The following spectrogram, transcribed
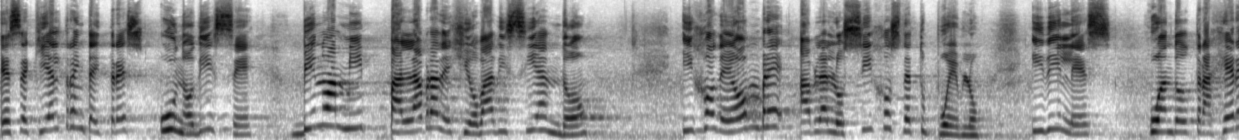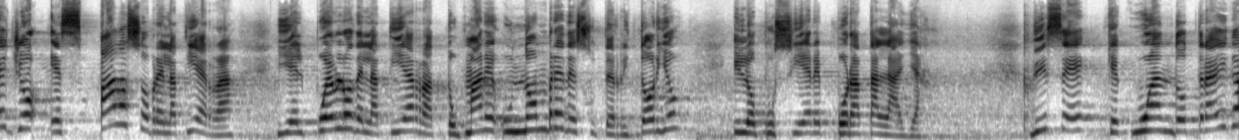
Ezequiel 33, 1 dice, vino a mí palabra de Jehová diciendo, Hijo de hombre, habla a los hijos de tu pueblo y diles, cuando trajere yo espada sobre la tierra y el pueblo de la tierra tomare un nombre de su territorio y lo pusiere por atalaya. Dice que cuando traiga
